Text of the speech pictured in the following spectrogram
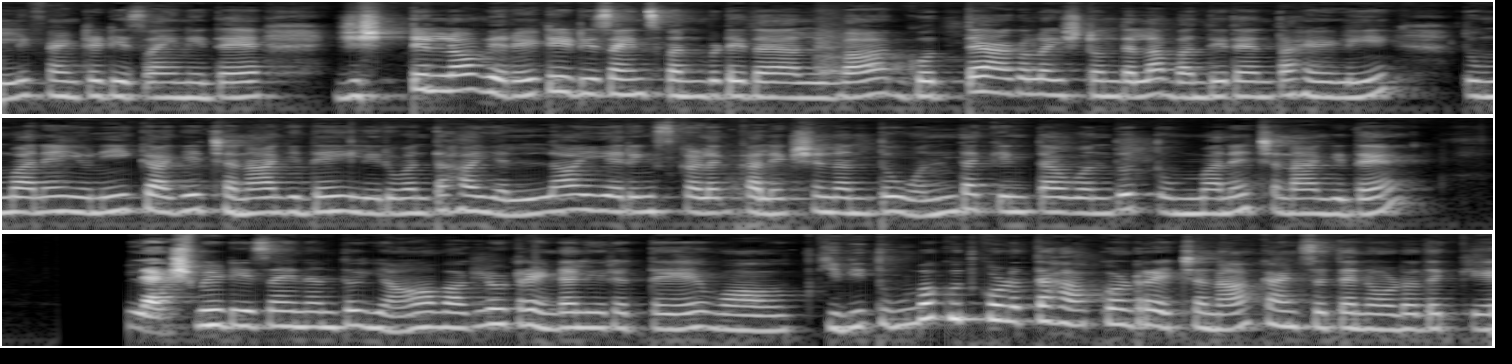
ಎಲಿಫೆಂಟ್ ಡಿಸೈನ್ ಇದೆ. ಇಷ್ಟೆಲ್ಲ ವೆರೈಟಿ ಡಿಸೈನ್ಸ್ ಬಂದ್ಬಿಟ್ಟಿದೆ ಅಲ್ವಾ? ಗೊತ್ತೇ ಆಗೋಲ್ಲ ಇಷ್ಟೊಂದೆಲ್ಲ ಬಂದಿದೆ ಅಂತ ಹೇಳಿ. ತುಂಬಾ ಯುನೀಕ್ ಆಗಿ ಚೆನ್ನಾಗಿದೆ. ಇಲ್ಲಿರುವಂತಹ ಎಲ್ಲ ಇಯರಿಂಗ್ಸ್ಗಳ ಕಲೆಕ್ಷನ್ ಅಂತೂ ಒಂದಕ್ಕಿಂತ ಒಂದು ತುಂಬಾ ಚೆನ್ನಾಗಿದೆ. ಲಕ್ಷ್ಮಿ ಡಿಸೈನ್ ಅಂತೂ ಯಾವಾಗಲೂ ಟ್ರೆಂಡಲ್ಲಿರುತ್ತೆ ವಾವ್, ಕಿವಿ ತುಂಬ ಕೂತ್ಕೊಳ್ಳುತ್ತೆ ಹಾಕ್ಕೊಂಡ್ರೆ ಚೆನ್ನಾಗಿ ಕಾಣಿಸುತ್ತೆ ನೋಡೋದಕ್ಕೆ.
